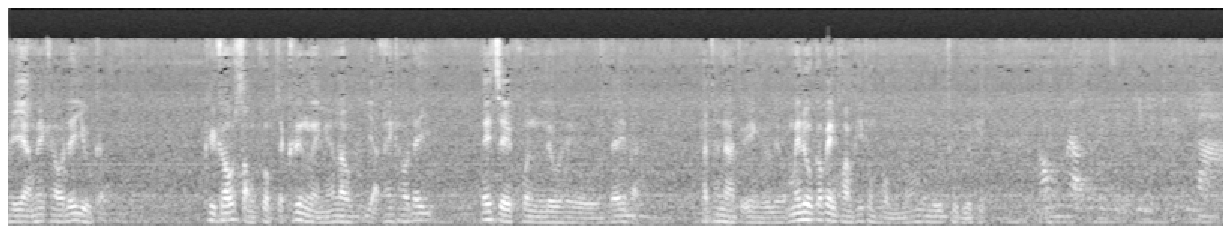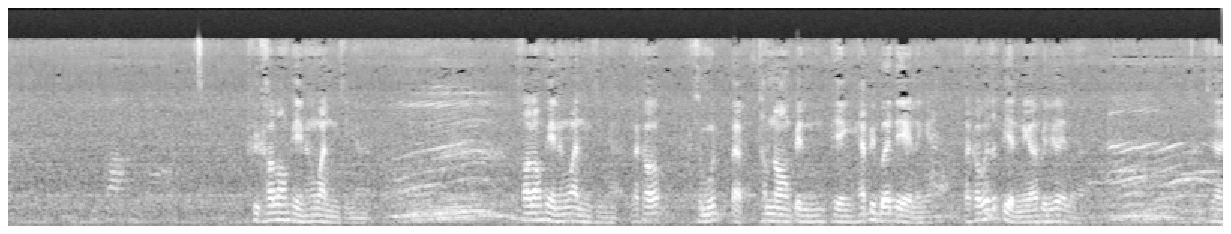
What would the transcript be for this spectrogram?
พยายามให้เขาได้อยู่กับ คือเขาสองขวบจะครึ่งอะไรเงี้ยเราอยากให้เขาได้ได้เจอคนเร็วๆได้แบบพัฒนาตัวเองเร็วๆไม่รู้ก็เป็นความคิดของผมเนาะไม่รู้ถูกหรือผิดน้องแววจะเป็นศิลปินหรือเป็นนักกีฬาคิดว่าคุณพ่อคือเขาร้องเพลงทั้งวันจริงๆนะเขาร้องเพลงทั้งวันจริงๆฮะแล้วเขาสมมติแบบทำนองเป็นเพลง Happy Birthday อะไรเงี้ยแต่เขาก็จะเปลี่ยนเนื้อไปเรื่อยเลยใช่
